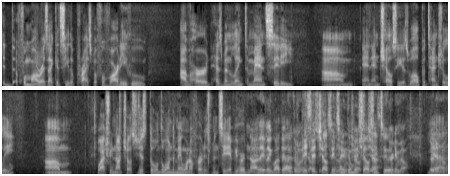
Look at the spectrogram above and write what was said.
it, for Mahrez, I could see the price, but for Vardy, who I've heard has been linked to Man City, um, and and Chelsea as well potentially. Um, well, actually not Chelsea, just the the one the main one I've heard has been City. Have you heard No, they anything linked, about they that? linked him with They said Chelsea They too. linked him with Chelsea too. Thirty mil. 30 Yeah. mil.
